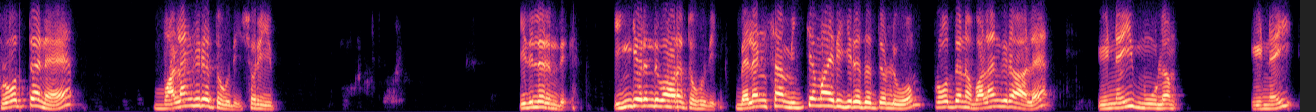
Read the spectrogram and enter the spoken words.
புரோத்தன வழங்குற தொகுதி சாரி இதுல இருந்து இங்கிருந்து வார தொகுதி. பேலன்ஸா மிச்சமா இருக்கிறத சொல்லுவோம். புரோதனை வழங்குறால இணை மூலம். இணை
